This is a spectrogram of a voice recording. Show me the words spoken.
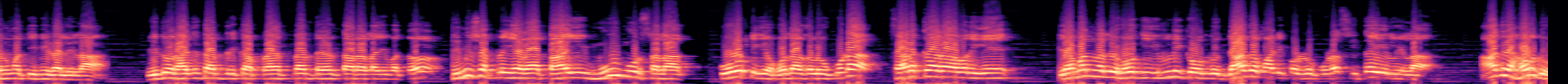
ಅನುಮತಿ ನೀಡಲಿಲ್ಲ. ಇದು ರಾಜತಾಂತ್ರಿಕ ಪ್ರಯತ್ನ ಅಂತ ಹೇಳ್ತಾರಲ್ಲ ಇವತ್ತು. ನಿಮಿಷ ಪ್ರಿಯರ ತಾಯಿ ಮೂರ್ ಮೂರ್ ಸಲ ಕೋರ್ಟಿಗೆ ಹೋದಾಗಲೂ ಕೂಡ ಸರ್ಕಾರ ಅವರಿಗೆ ಯಮನ್ನಲ್ಲಿ ಹೋಗಿ ಇರ್ಲಿಕ್ಕೆ ಒಂದು ಜಾಗ ಮಾಡಿಕೊಳ್ಳಲು ಕೂಡ ಸಿದ್ಧ ಇರಲಿಲ್ಲ. ಆದ್ರೆ ಹೌದು,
